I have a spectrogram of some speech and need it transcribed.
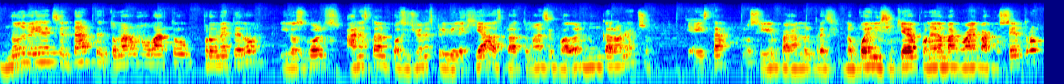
no debería exentarte de tomar un novato prometedor. Y los Colts han estado en posiciones privilegiadas para tomar a ese jugador y nunca lo han hecho. Y ahí está, lo siguen pagando el precio. No pueden ni siquiera poner a Mark Ryan bajo centro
